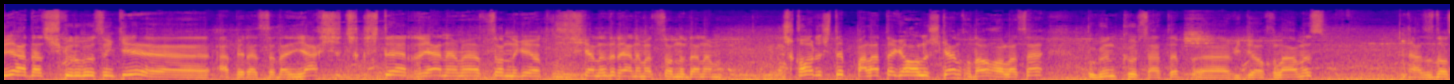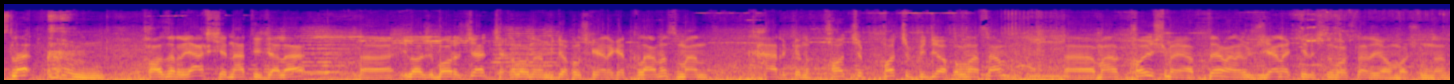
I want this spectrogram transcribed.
beadad shukur bo'lsinki operatsiyadan yaxshi chiqishdi reanimatsionniga yotqizishgan edi reanimatsionnidan ham chiqarishdi palataga olishgan xudo xohlasa bugun ko'rsatib video qilamiz aziz do'stlar hozir yaxshi natijalar iloji boricha chaqaloqni ham video qilishga harakat qilamiz man har kuni qochib qochib video qilmasam e, mani qo'yishmayapti. Mana yana kelishni boshladi yonboshimdan.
